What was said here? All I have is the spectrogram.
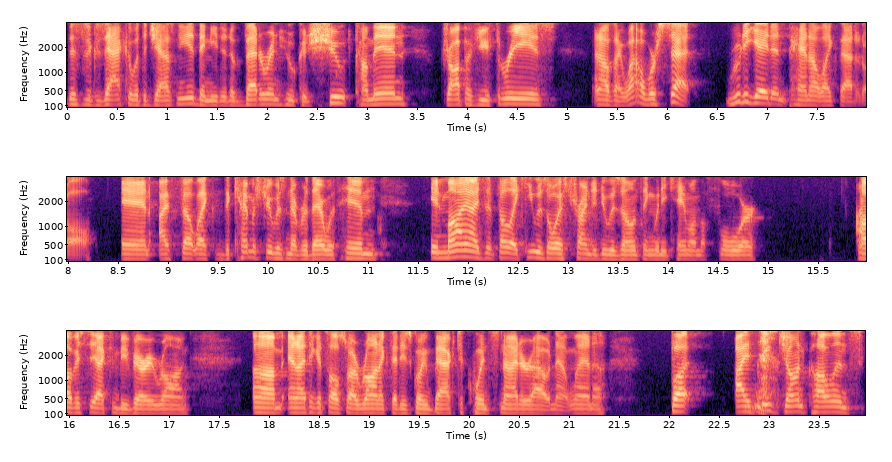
This is exactly what the Jazz needed. They needed a veteran who could shoot, come in, drop a few threes. And I was like, wow, we're set. Rudy Gay didn't pan out like that at all. And I felt like the chemistry was never there with him. In my eyes, it felt like he was always trying to do his own thing when he came on the floor. Obviously, I can be very wrong. Um, and I think it's also ironic that he's going back to Quin Snyder out in Atlanta. But I think John Collins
